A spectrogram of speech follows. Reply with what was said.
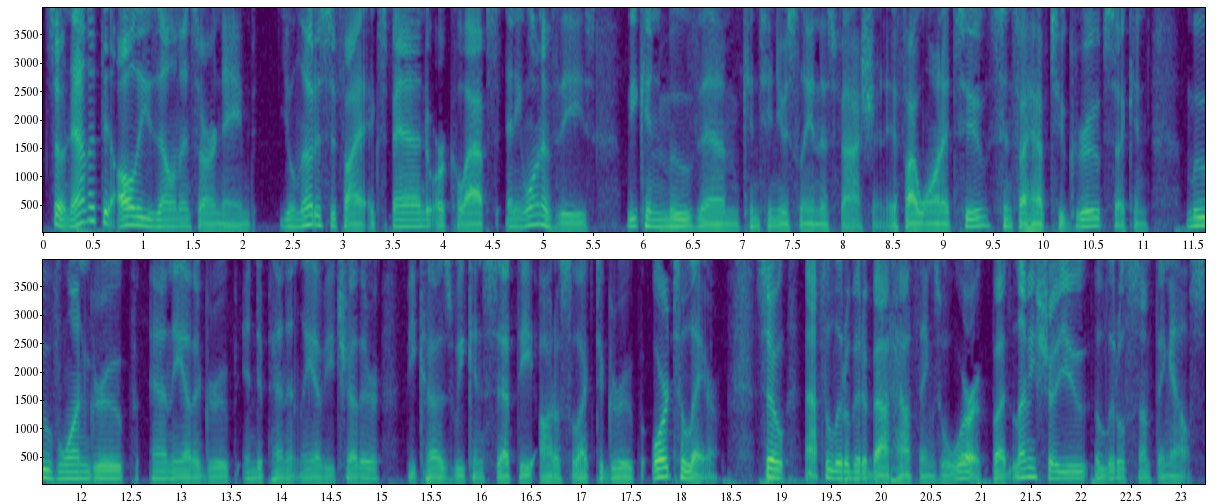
So now that the, all these elements are named, you'll notice if I expand or collapse any one of these, we can move them continuously in this fashion. If I wanted to, since I have two groups, I can move one group and the other group independently of each other because we can set the auto select to group or to layer. So that's a little bit about how things will work. But let me show you a little something else.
